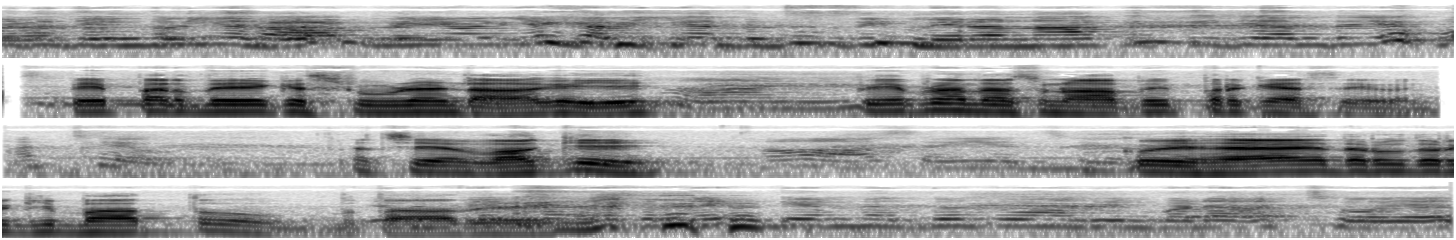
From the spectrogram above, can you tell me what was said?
ਮੈਨੂੰ ਜੰਗਲੀਆਂ ਦੁੱਖਣੀਆਂ ਵਾਲੀਆਂ ਕਰੀ ਜਾਂਦੇ ਤੁਸੀਂ ਮੇਰਾ ਨਾਂ ਕਿੱਥੇ ਜਾਂਦੇ ਹੋ ਪੇਪਰ ਦੇ ਕੇ ਸਟੂਡੈਂਟ ਆ ਗਏ ਹਾਂਜੀ पेपरों का सुना पेपर कैसे हो अच्छे हो गए अच्छे वाकई हाँ सही अच्छे कोई है इधर उधर की बात तो बता दे ਬੜਾ ਅੱਛਾ ਹੋਇਆ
